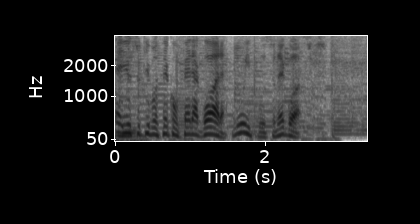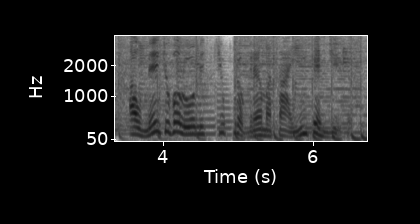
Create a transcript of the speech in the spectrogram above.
É isso que você confere agora no Impulso Negócios. Aumente o volume que o programa está imperdível.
